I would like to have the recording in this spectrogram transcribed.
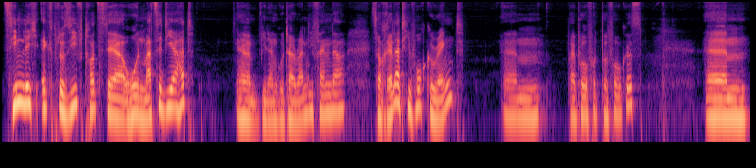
ziemlich explosiv, trotz der hohen Masse, die er hat. Äh, wieder ein guter Run Defender. Ist auch relativ hoch gerankt ähm, bei Pro Football Focus. Ähm,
